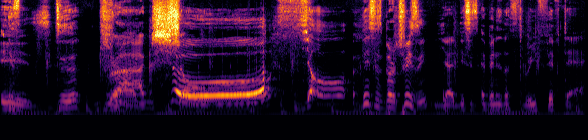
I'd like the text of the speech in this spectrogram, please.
is the Drag Show. Yo! This is Bertrizi. Yeah, this is Ebenezer 350.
